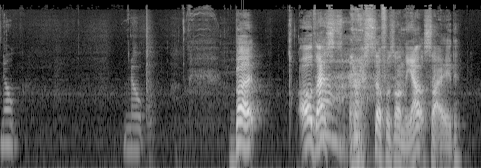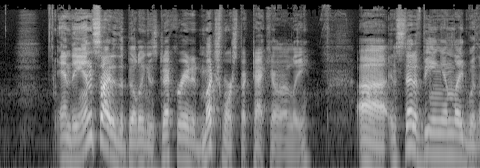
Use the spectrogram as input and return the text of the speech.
Nope. Nope. But all that stuff was on the outside. And the inside of the building is decorated much more spectacularly. Uh, instead of being inlaid with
